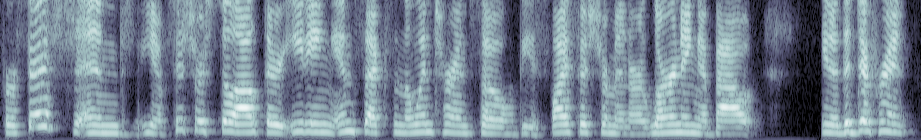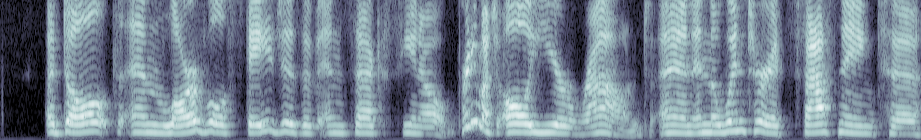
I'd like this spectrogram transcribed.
for fish and you know fish are still out there eating insects in the winter. And so these fly fishermen are learning about you know the different adult and larval stages of insects you know pretty much all year round and in the winter it's fascinating to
